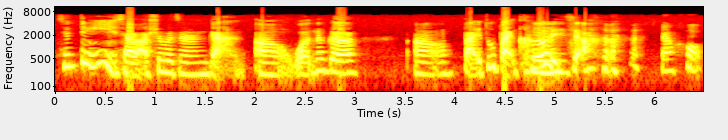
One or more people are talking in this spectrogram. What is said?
先定义一下吧，社会责任感啊，我那个嗯百度百科了一下，然后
